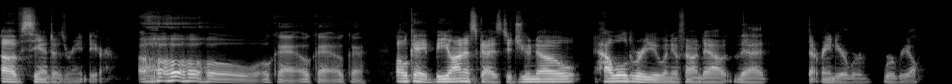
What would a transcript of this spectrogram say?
of Santa's reindeer. Oh, okay, okay, okay. Okay, be honest, guys. Did you know how old were you when you found out that that reindeer were were real?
